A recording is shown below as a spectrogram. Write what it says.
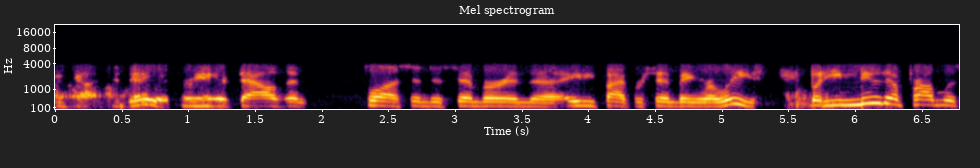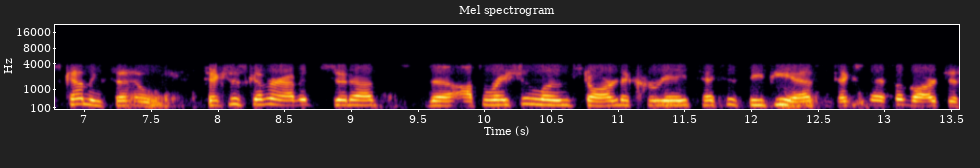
we've got today with 300,000 plus in December and the 85% being released. But he knew the problem was coming. So Texas Governor Abbott stood up the Operation Lone Star to create Texas DPS and Texas National Guard to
